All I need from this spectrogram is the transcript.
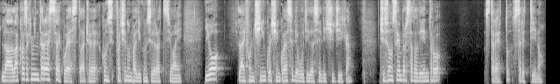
la, la, cosa che mi interessa è questa, cioè cons- facendo un paio di considerazioni. Io l'iPhone 5 e 5S li ho avuti da 16 giga. Ci sono sempre stato dentro stretto, strettino.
